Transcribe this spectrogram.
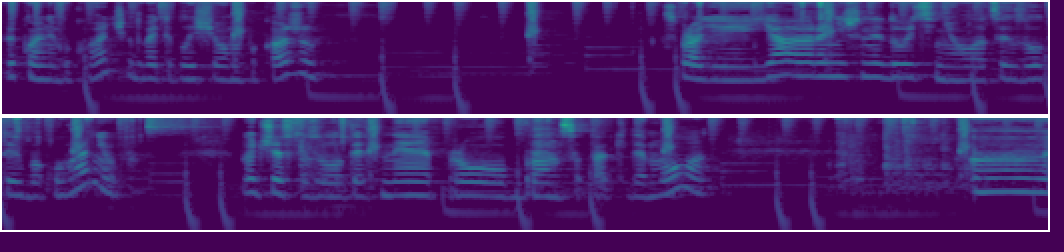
Прикольний бакуганчик, давайте ближче вам покажу. Справді, я раніше недооцінювала цих золотих бакуганів. Ну, чисто золотих, не про бронз так іде мова. А,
